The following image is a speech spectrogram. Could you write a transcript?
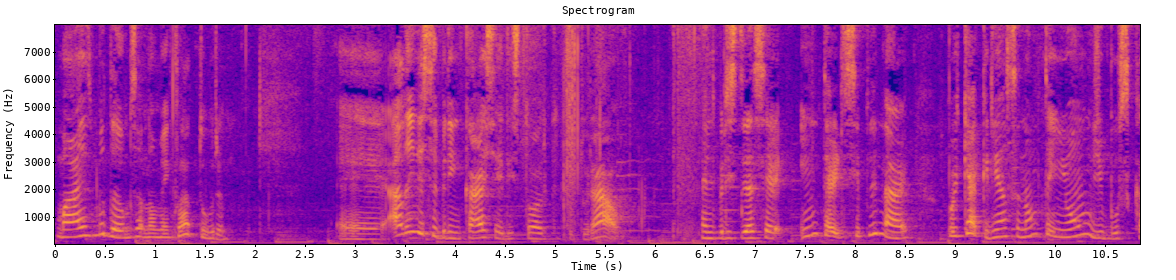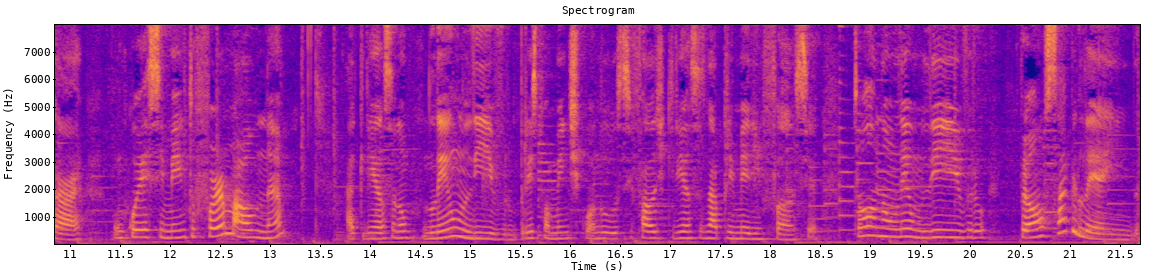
Mas mudamos a nomenclatura. É, além desse brincar ser histórico e cultural, ele precisa ser interdisciplinar, porque a criança não tem onde buscar um conhecimento formal, né? A criança não lê um livro, principalmente quando se fala de crianças na primeira infância. Então ela não lê um livro, ela não sabe ler ainda.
